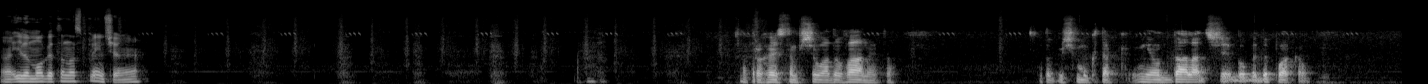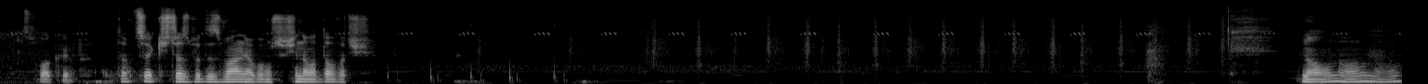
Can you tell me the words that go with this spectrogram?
A ile mogę to na sprincie, nie? Ja trochę jestem przeładowany, to... To byś mógł tak nie oddalać się, bo będę płakał. Spoko. To co jakiś czas będę zwalniał, bo muszę się naładować. No, no, no.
